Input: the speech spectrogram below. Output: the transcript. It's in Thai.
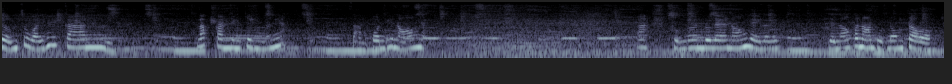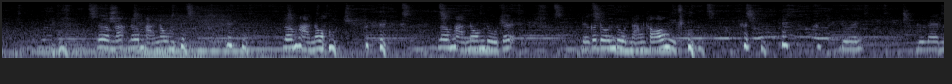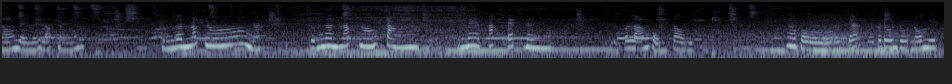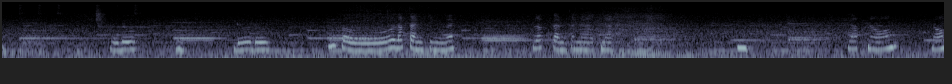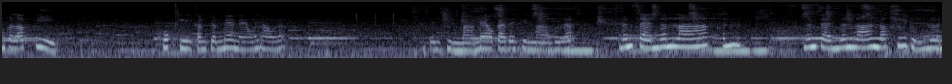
เสริมสวยให้กัน รักกันจริงๆนะเนี่ยสามคนพี่น้องเนี่ยอะถุงเงินดูแลน้องใหญ่เลย เดี๋ยวน้องก็นอนดูดนมต่อ เริ่มละ เริ่มหานม เริ่มหานม เริ่มหานมดูดแล้วเดี๋ยวก็โดนดูดหนังท้องอีกดูดูแลน้องใหญ่เลยรักน้อง ถึงเงินรักน้องนะถึงเงินรักน้องจังคุณแม่พักแป๊บหนึ่งเดี๋ยวก็ล้างผมต่ออีกโอ้โหไอ้จ๊ะเดี๋ยวก็โดนดูดนมอีกดูดูดูดูโอ้โหรักกันจริงเลยรักกันขนาดนักรักน้อง น้องก็รักพี่ คุกคีกันจนแม่แมวไม่เอาแล้ว เป็นกลิ่นหมาแมวกลายเป็นกลิ่นหมาหมดแล้ว เงินแสนเงินล้านเงินแสนเงินล้านรักที่ถุงเงิน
